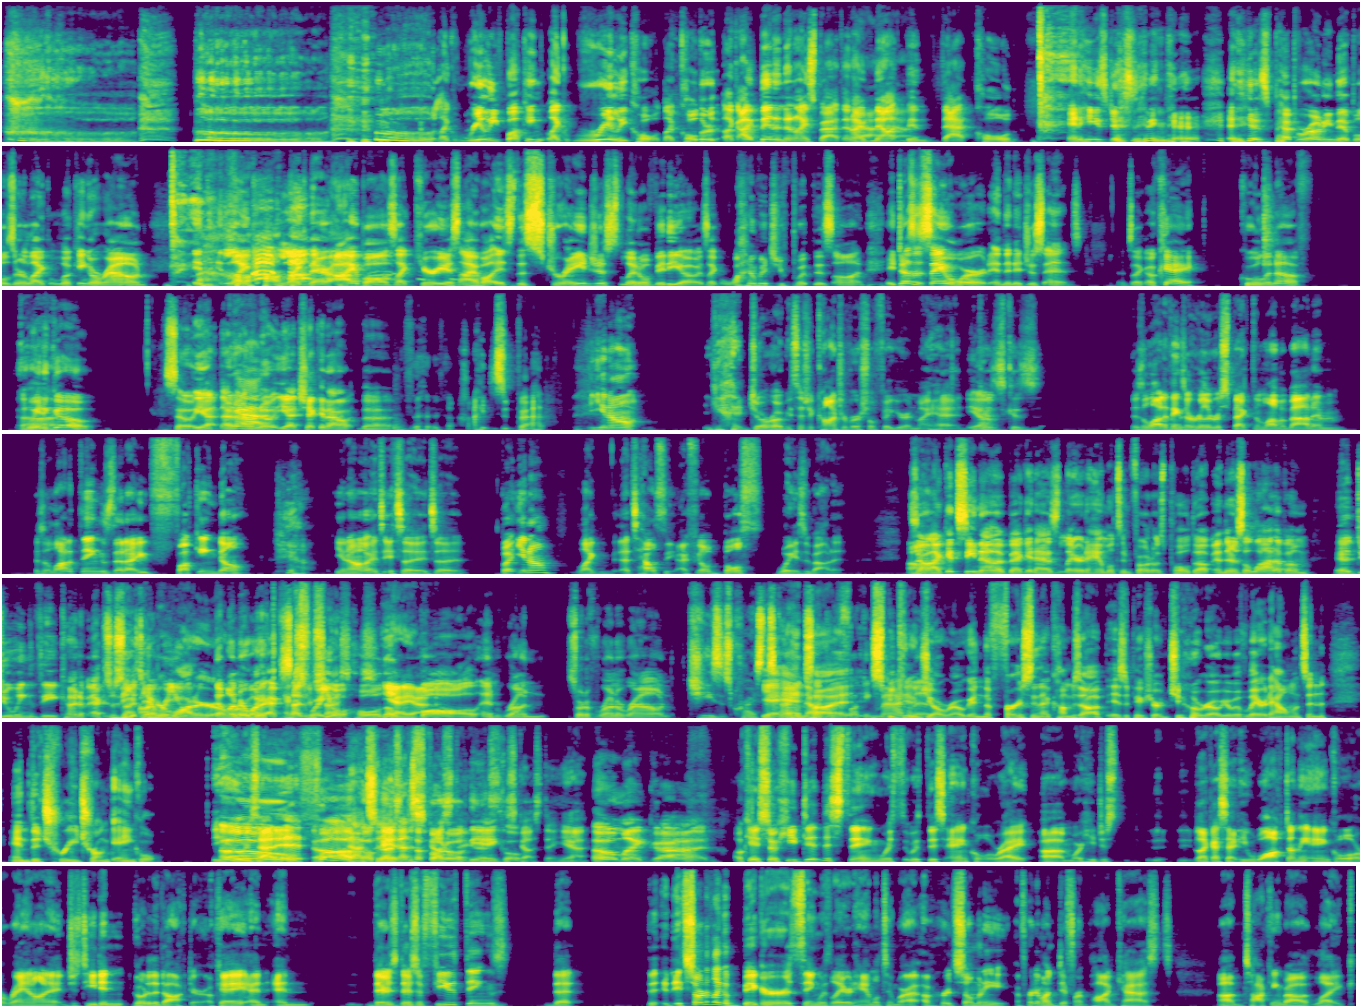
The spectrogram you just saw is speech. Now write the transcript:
like really fucking like really cold. Like colder like i've been in an ice bath and Yeah, i've not yeah. been that cold. And he's just sitting there and his pepperoni nipples are like looking around it, like like their eyeballs like curious eyeball. It's the strangest little video. It's like why would you put this on? It doesn't say a word and then it just ends. It's like okay cool enough. Way to Uh, go so yeah, that, I don't know. Yeah, check it out. The, the ice bath. You know, yeah, Joe Rogan's such a controversial figure in my head. Yeah. Because there's a lot of things I really respect and love about him. There's a lot of things that I fucking don't. Yeah. You know, it's it's a it's a but you know, like that's healthy. I feel both ways about it. So Um, I could see now that Beckett has Laird Hamilton photos pulled up, and there's a lot of them uh, doing the kind of exercise, yeah, where you- underwater the underwater aerobic exercise, where you'll hold a Yeah, yeah. ball and run, sort of run around. Jesus Christ, this Yeah, guy and looks like uh, a fucking speaking madman. of Joe Rogan, the first thing that comes up is a picture of Joe Rogan with Laird Hamilton and the tree trunk ankle. Ew, Oh, is that it? fuck. That's okay, it. that's a photo of the That's ankle. Disgusting. Yeah. Oh my god. Okay, so he did this thing with with this ankle, right? Um, where he just, like I said, he walked on the ankle or ran on it. Just he didn't go to the doctor. Okay, and and there's there's a few things that it- it's sort of like a bigger thing with Laird Hamilton, where I- I've heard so many, I've heard him on different podcasts, um, talking about like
